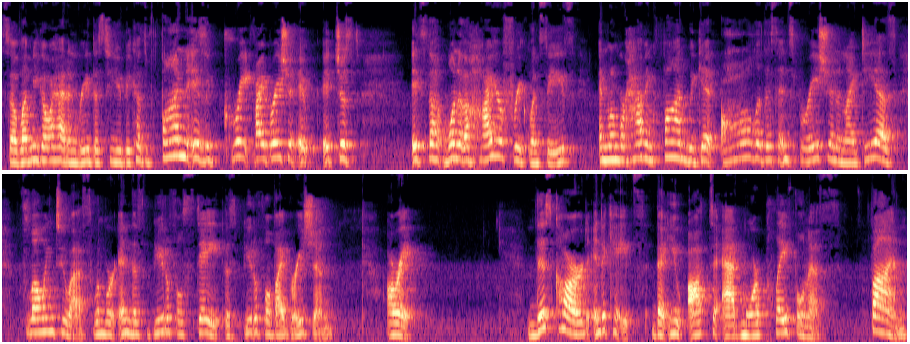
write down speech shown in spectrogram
So let me go ahead and read this to you because fun is a great vibration. It, it just, it's the one of the higher frequencies. And when we're having fun, we get all of this inspiration and ideas flowing to us when we're in this beautiful state, this beautiful vibration. All right, this card indicates that you ought to add more playfulness, fun,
